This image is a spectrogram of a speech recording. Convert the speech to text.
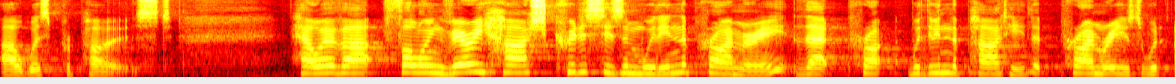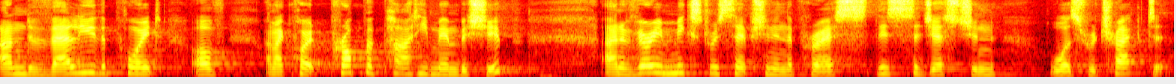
uh, was proposed. However, following very harsh criticism within the primary, that within the party, that primaries would undervalue the point of, and I quote, proper party membership, and a very mixed reception in the press, this suggestion was retracted.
